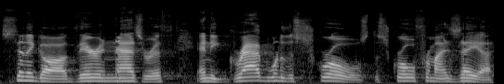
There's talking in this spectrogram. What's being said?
synagogue there in Nazareth and he grabbed one of the scrolls, the scroll from Isaiah,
